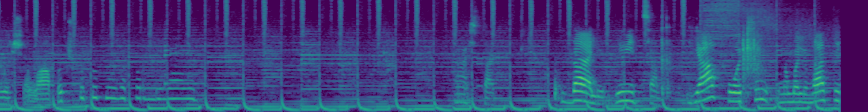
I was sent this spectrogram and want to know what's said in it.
Ми ще лапочку тут не зафарбували. Ось так. Далі, дивіться, я хочу намалювати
